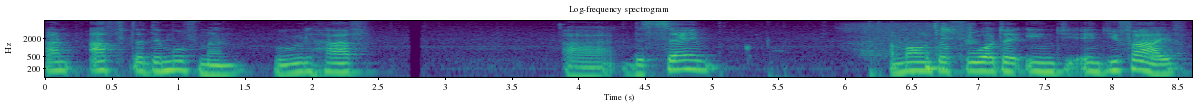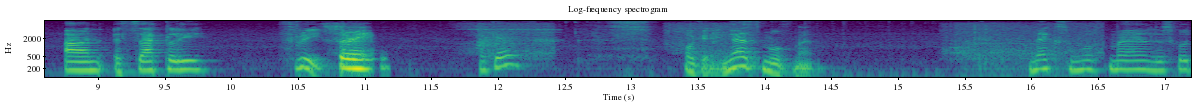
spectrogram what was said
and after the movement we will have uh, the same amount of water in, G, in G5 and exactly 3 Three. okay okay next movement. Next movement let's go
